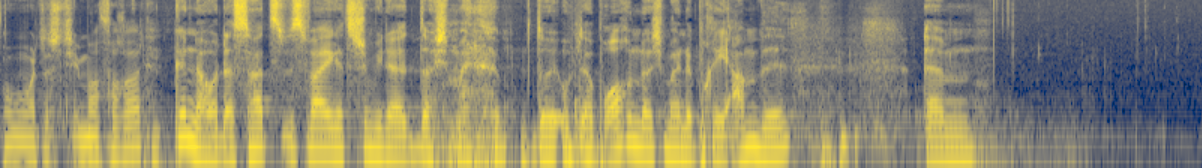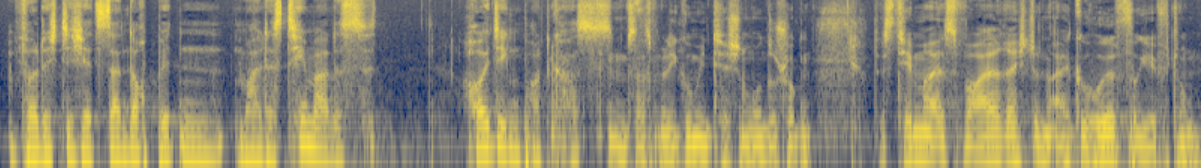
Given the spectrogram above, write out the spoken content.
Wollen wir mal das Thema verraten? genau, das hat, es war jetzt schon wieder durch meine, durch, unterbrochen durch meine Präambel. Ähm, würde ich dich jetzt dann doch bitten, mal das Thema des heutigen Podcasts. Ich muss erstmal die Gummitischen runterschucken. Das Thema ist Wahlrecht und Alkoholvergiftung.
